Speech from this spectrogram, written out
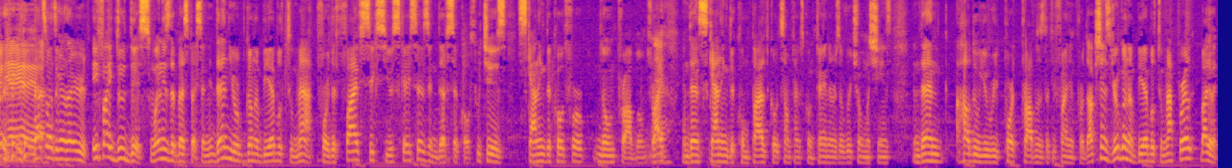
right. what- Yeah, yeah, yeah. That's what's gonna hear. If I do this, when is the best place? And then you're gonna be able to map for the five, six use cases in DevSecOps, which is scanning the code for known problems, right? Yeah. And then scanning the compiled code, sometimes containers or virtual machines. And then how do you report problems that you find in productions? You're gonna be able to map. Rel- By the way,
